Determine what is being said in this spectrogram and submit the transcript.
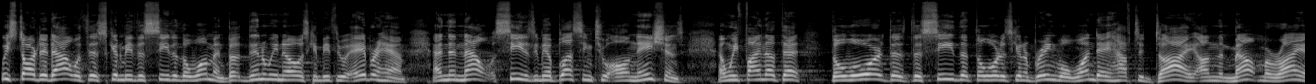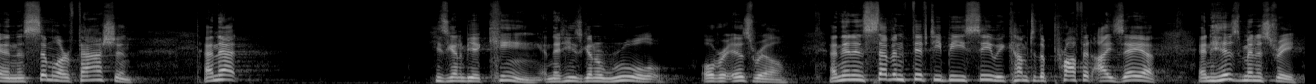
We started out with this going to be the seed of the woman, but then we know it's going to be through Abraham. And then that seed is going to be a blessing to all nations. And we find out that the Lord, the, the seed that the Lord is going to bring, will one day have to die on the Mount Moriah in a similar fashion. And that he's going to be a king and that he's going to rule over Israel. And then in 750 BC, we come to the prophet Isaiah and his ministry.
